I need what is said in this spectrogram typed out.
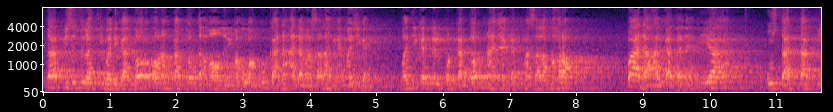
Tapi setelah tiba di kantor, orang kantor tak mau menerima uangku karena ada masalah dengan majikan. Majikan nelpon kantor nanyakan masalah mahram. Padahal katanya dia Ustaz tapi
